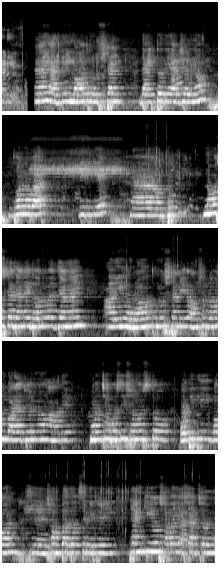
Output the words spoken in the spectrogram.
দাঁড়িয়ে। জানাই আজকে এই মহৎ অনুষ্ঠান দায়িত্ব দেওয়ার জন্য। ধন্যবাদ দিদিকে। নমস্কার জানাই ধন্যবাদ জানাই। আর এই মহৎ অনুষ্ঠানে অংশগ্রহণ করার জন্য আমাদের মঞ্চে উপস্থিত সমস্ত অতিথিগণ সম্পাদক সেক্রেটারি থ্যাংক ইউ সবাই আসার জন্য।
